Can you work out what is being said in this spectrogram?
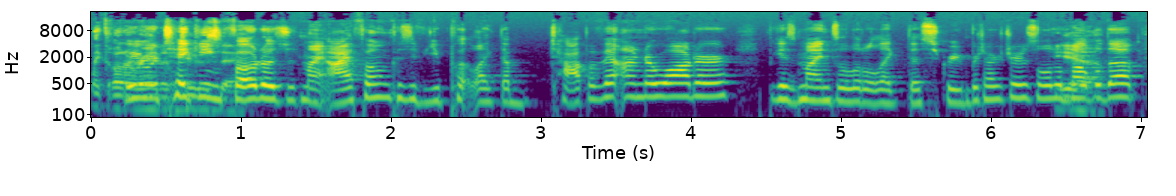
Like we were taking Tuesday. photos with my iPhone because if you put like the top of it underwater, because mine's a little like the screen protector is a little Yeah. bubbled up,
